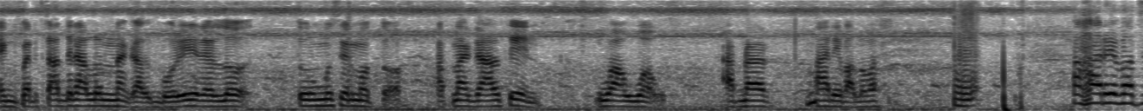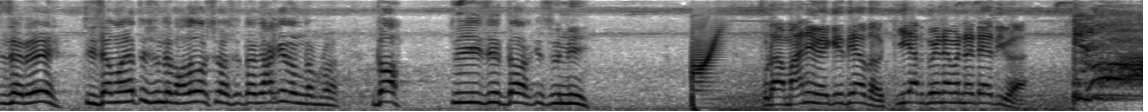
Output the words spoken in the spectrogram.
একবার চাঁদের আলোর না গাল বরের এলো তরমুজের মতো। আপনার গার্লফ্রেন্ড? ওয়াও ওয়াও। আপনার মারে ভালোবাসে। আরে বাতি যা রে তুই যে আমার এত সুন্দর ভালোবাসা আছে তাই আগে জানতাম না। দ তুই যে দ কিছু নি। পুরা মানি হয়ে দিয়া দাও কি আর গয়না মানে টেয়া দিবা?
